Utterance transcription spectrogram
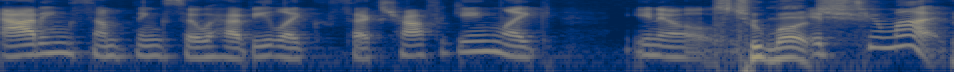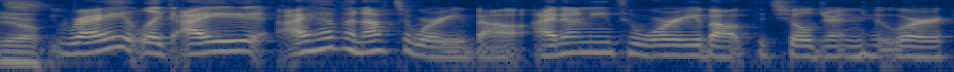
adding something so heavy like sex trafficking, like, you know, It's too much. it's too much, Yeah. right? Like I I have enough to worry about. I don't need to worry about the children who are,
